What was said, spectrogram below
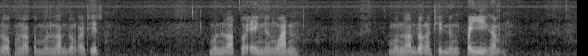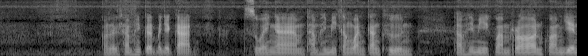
โลกของเราก็หมุนรอบดวงอาทิตย์ หมุนรอบตัวเองหนึ่งวัน หมุนรอบดวงอาทิตย์หนึ่งปีครับก็เลยทำให้เกิดบรรยากาศสวยงามทำให้มีกลางวันกลางคืนทำให้มีความร้อนความเย็น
